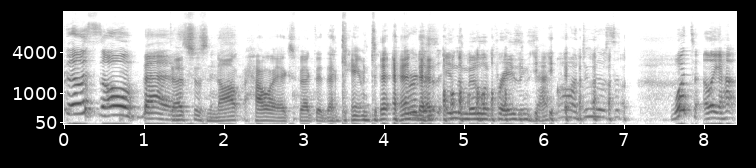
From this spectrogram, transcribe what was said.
that was so fast. That's just not how I expected that game to end. We're just at in the middle of praising Zach. Oh, dude, that was such... what? Like, how...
